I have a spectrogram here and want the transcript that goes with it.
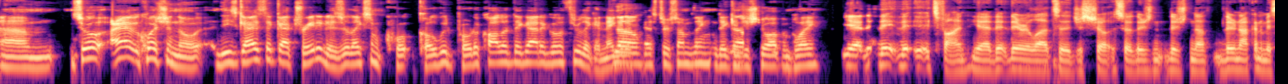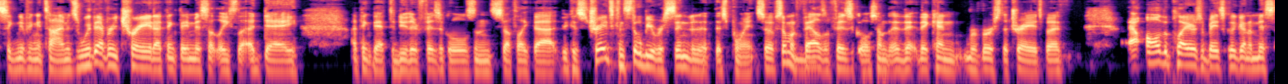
Um, so I have a question though. These guys that got traded, is there like some COVID protocol that they got to go through, like a negative no. test or something? They can no. just show up and play. Yeah, they, they, it's fine. Yeah, they, are allowed to just show. So there's there's not they're not going to miss significant time. It's with every trade. I think they miss at least a day. I think they have to do their physicals and stuff like that because trades can still be rescinded at this point. So if someone mm-hmm. fails a physical, or something they, they can reverse the trades. But all the players are basically going to miss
